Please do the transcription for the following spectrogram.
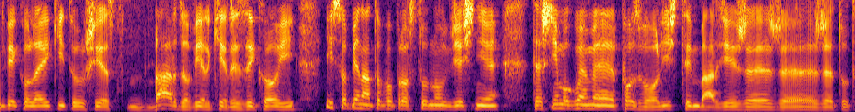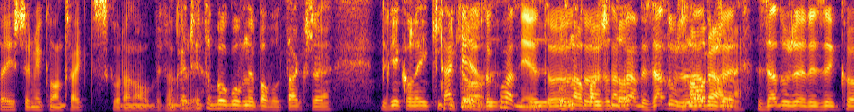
Dwie kolejki to już jest bardzo wielkie ryzyko i, i sobie na to po prostu no, gdzieś nie, też nie mogłem e, pozwolić, tym bardziej, że, że, że tutaj jeszcze mnie kontrakt z koroną obowiązuje. Czyli to był główny powód, tak? Że dwie kolejki Tak i to jest, dokładnie. To, to pan, że naprawdę za duże, za duże, za duże ryzyko.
